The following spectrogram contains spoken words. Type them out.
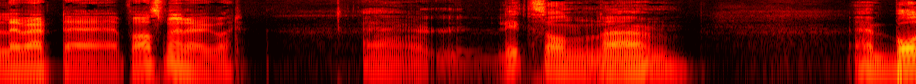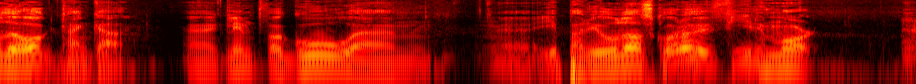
leverte på Aspmyra i går? Eh, litt sånn eh, både òg, tenker jeg. Eh, Glimt var god eh, i perioder. Skåra jo fire mål.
